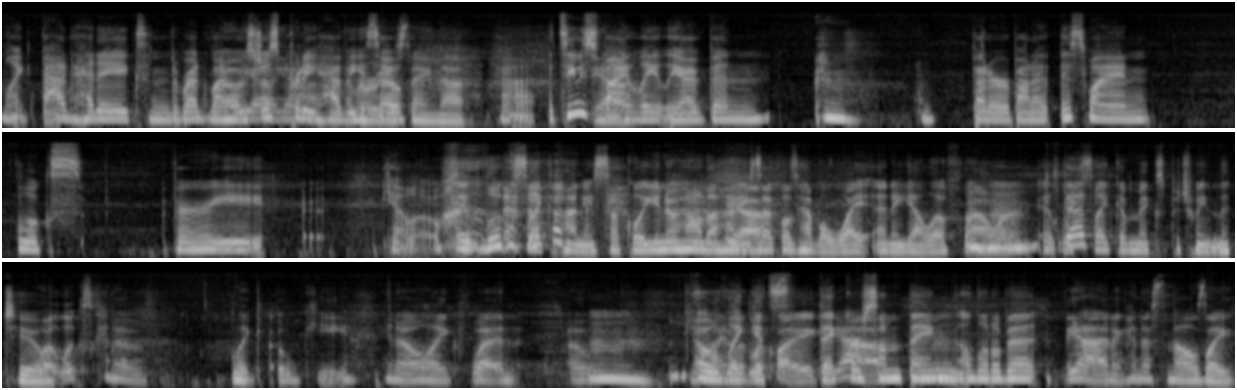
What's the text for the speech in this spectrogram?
like bad headaches, and the red wine Oh, was yeah, just pretty yeah. I heavy. remember so you saying that. yeah, it seems Yeah. fine lately. I've been better about it. This wine looks very uh, yellow. It looks like honeysuckle. You know how the Yeah. honeysuckles have a white and a yellow mm-hmm. flower? It looks That- like a mix between the two. Well, it looks kind of like oaky, you know, like what an oak. Mm. oh, like it's like. thick yeah. or something mm-hmm. a little bit. Yeah, and it kind of smells like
